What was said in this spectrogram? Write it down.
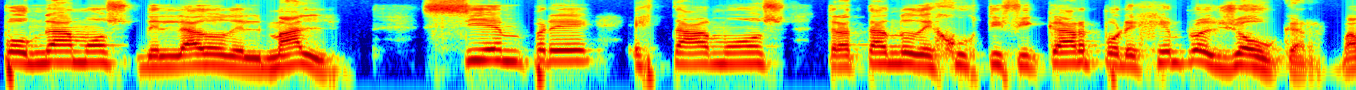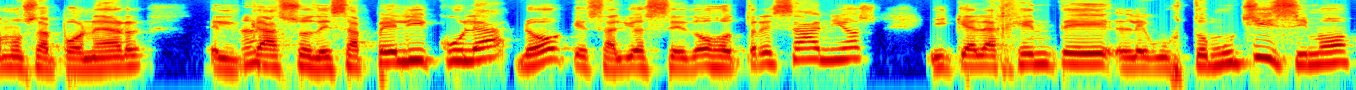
pongamos del lado del mal siempre estamos tratando de justificar, por ejemplo, el Joker. Vamos a poner el ah. caso de esa película, ¿no? Que salió hace dos o tres años y que a la gente le gustó muchísimo,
